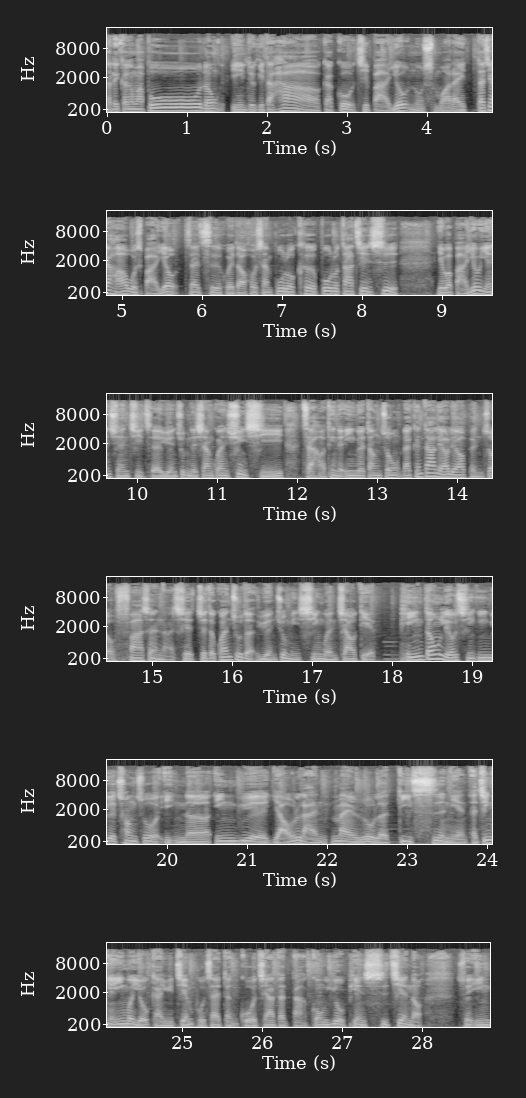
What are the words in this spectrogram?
萨利嘎嘎马布隆，印度吉达好，嘎古吉巴尤努斯莫来。大家好，我是巴尤，再次回到后山部落克部落大件事，也把巴尤严选几则原住民的相关讯息，在好听的音乐当中来跟大家聊聊本周发生了哪些值得关注的原住民新闻焦点。屏东流行音乐创作营呢，音乐摇篮迈入了第四年，而今年因为有感于柬埔寨等国家的打工诱骗事件哦，所以营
